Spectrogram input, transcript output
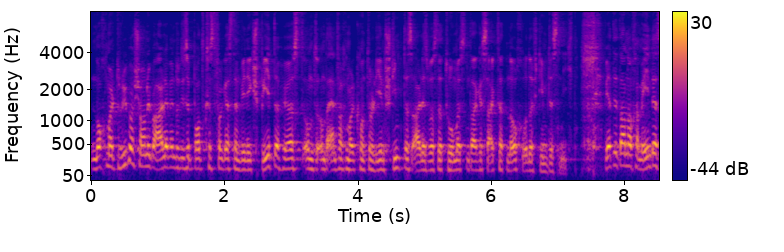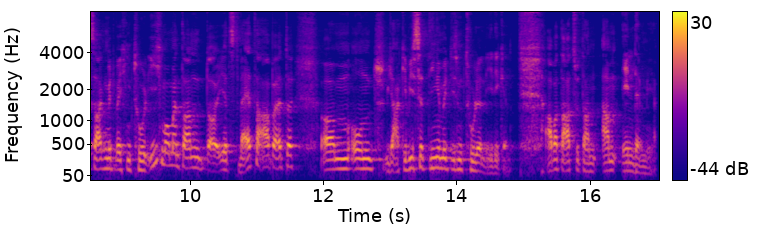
nochmal drüber schauen über alle, wenn du diese Podcast-Folge erst ein wenig später hörst und, und einfach mal kontrollieren, stimmt das alles, was der Thomas da gesagt hat, noch oder stimmt es nicht. Ich werde dann auch am Ende sagen, mit welchem Tool ich momentan da jetzt weiterarbeite ähm, und ja, gewisse Dinge mit diesem Tool erledige. Aber dazu dann am Ende mehr.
